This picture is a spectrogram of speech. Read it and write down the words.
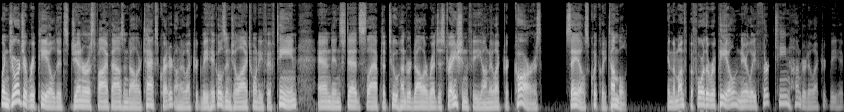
When Georgia repealed its generous $5,000 tax credit on electric vehicles in July 2015 and instead slapped a $200 registration fee on electric cars, sales quickly tumbled. In the month before the repeal, nearly 1,300 electric vehicles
